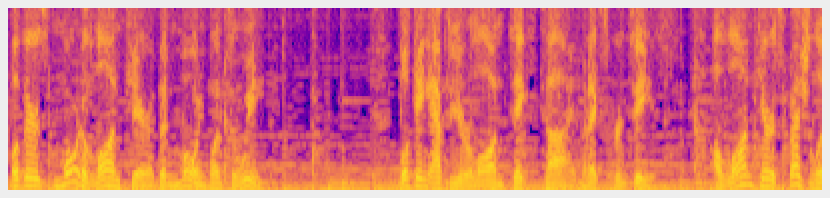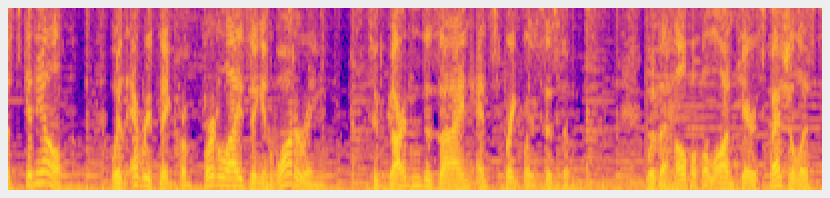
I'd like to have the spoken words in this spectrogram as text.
But there's more to lawn care than mowing once a week. Looking after your lawn takes time and expertise. A lawn care specialist can help with everything from fertilizing and watering to garden design and sprinkler systems. With the help of a lawn care specialist,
